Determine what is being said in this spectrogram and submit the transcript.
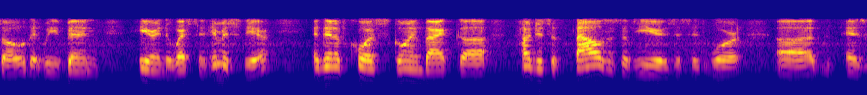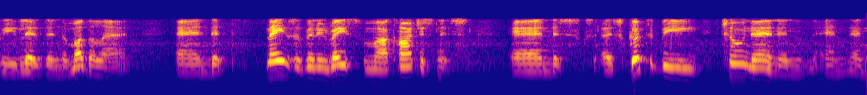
so that we've been here in the Western Hemisphere, and then of course going back uh, hundreds of thousands of years, as it were, uh, as we lived in the motherland, and things have been erased from our consciousness, and it's it's good to be tuned in and and, and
